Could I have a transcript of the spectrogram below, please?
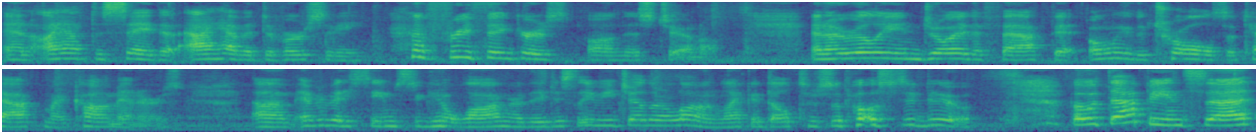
and I have to say that I have a diversity of free thinkers on this channel. And I really enjoy the fact that only the trolls attack my commenters. Um, everybody seems to get along or they just leave each other alone like adults are supposed to do. But with that being said,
